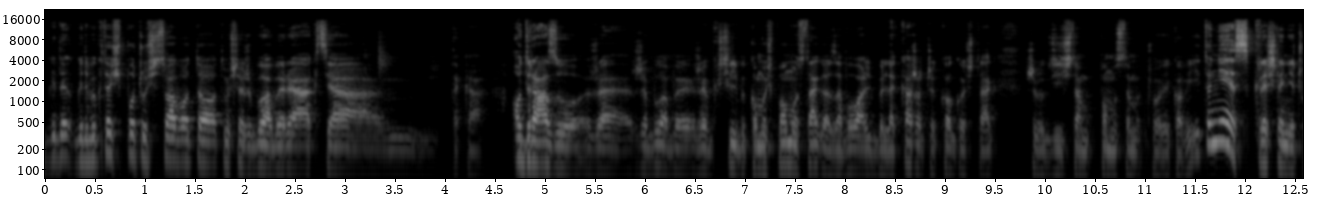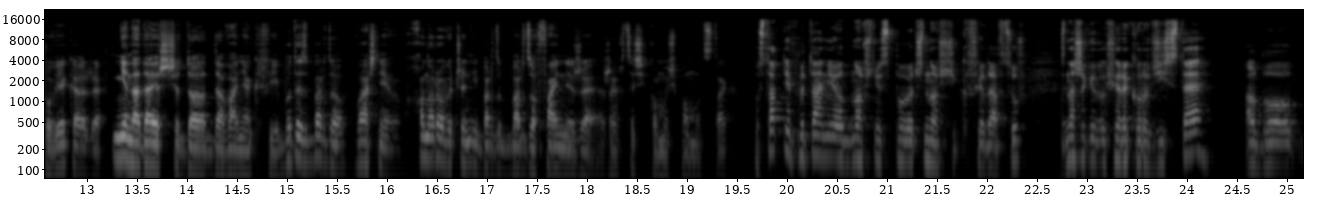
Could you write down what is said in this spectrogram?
gdy, gdyby ktoś poczuł się słabo, to, to myślę, że byłaby reakcja mm, taka od razu, że, że byłaby, że chcieliby komuś pomóc, tak, a zawołaliby lekarza czy kogoś, tak, żeby gdzieś tam pomóc temu człowiekowi. I to nie jest skreślenie człowieka, że nie nadajesz się do dawania krwi, bo to jest bardzo właśnie honorowy czyn i bardzo, bardzo fajny, że, że chce się komuś pomóc, tak. Ostatnie pytanie odnośnie społeczności krwiodawców. Znasz jakiegoś rekordzistę? Albo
